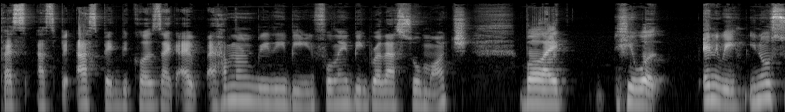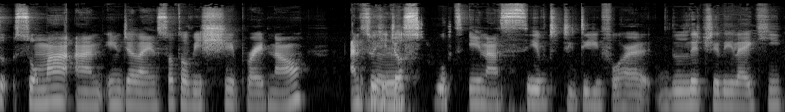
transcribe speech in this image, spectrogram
pers- aspect, aspect because like I, I haven't really been following Big Brother so much, but like he was anyway. You know, so- Soma and Angel are in sort of a shape right now, and so he just swooped in and saved the day for her. Literally, like he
